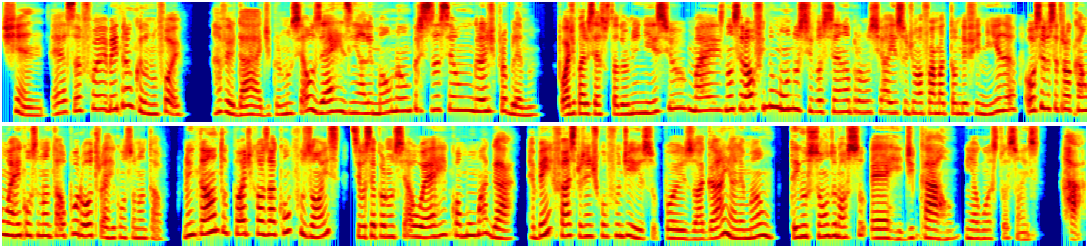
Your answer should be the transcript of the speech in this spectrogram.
Shen, essa foi bem tranquila, não foi? Na verdade, pronunciar os R's em alemão não precisa ser um grande problema. Pode parecer assustador no início, mas não será o fim do mundo se você não pronunciar isso de uma forma tão definida ou se você trocar um R consonantal por outro R consonantal. No entanto, pode causar confusões se você pronunciar o R como um H. É bem fácil para a gente confundir isso, pois o H em alemão tem o som do nosso R de carro em algumas situações. Ha.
